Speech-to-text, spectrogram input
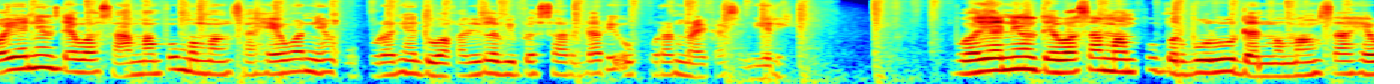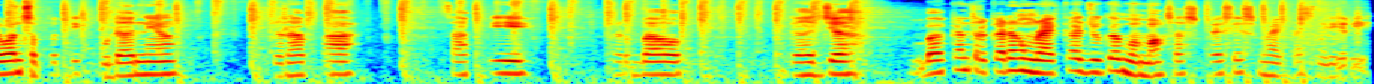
Buaya Nil dewasa mampu memangsa hewan yang ukurannya dua kali lebih besar dari ukuran mereka sendiri. Buaya Nil dewasa mampu berburu dan memangsa hewan seperti kuda Nil, jerapah, sapi, kerbau, gajah, bahkan terkadang mereka juga memangsa spesies mereka sendiri.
